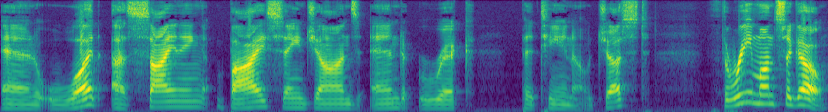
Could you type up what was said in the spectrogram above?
and what a signing by St. John's and Rick Pitino. Just three months ago,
